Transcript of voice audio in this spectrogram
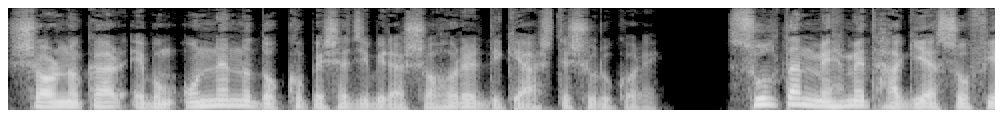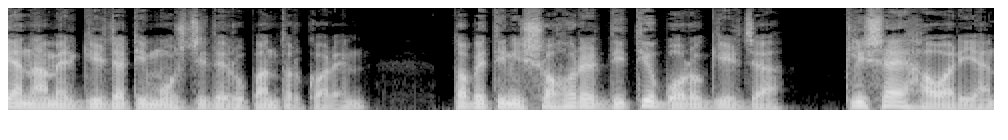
স্বর্ণকার এবং অন্যান্য দক্ষ পেশাজীবীরা শহরের দিকে আসতে শুরু করে। সুলতান মেহমেদ হাগিয়া সোফিয়া নামের গির্জাটি মসজিদে রূপান্তর করেন, তবে তিনি শহরের দ্বিতীয় বড় গির্জা ক্লিশায় হাওয়ারিয়ান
